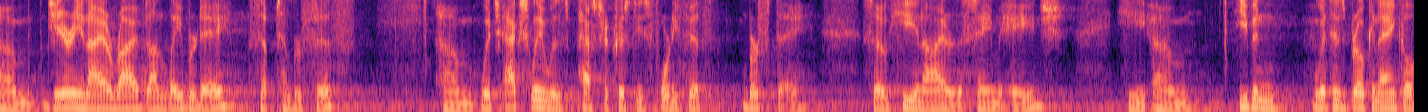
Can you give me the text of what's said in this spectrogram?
Um, Jerry and I arrived on Labor Day, September 5th, um, which actually was Pastor Christy's 45th birthday. So he and I are the same age. He, um, even with his broken ankle,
